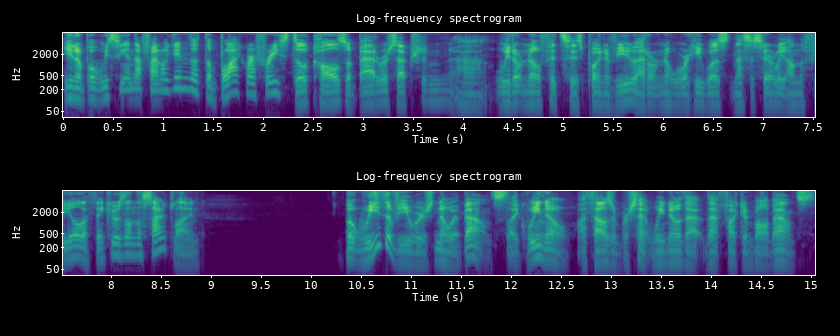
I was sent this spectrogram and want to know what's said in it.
You know, but we see in that final game that the black referee still calls a bad reception. Uh, we don't know if it's his point of view. I don't know where he was necessarily on the field. I think he was on the sideline. But we, the viewers, know it bounced. Like we know a thousand percent. We know that that fucking ball bounced.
